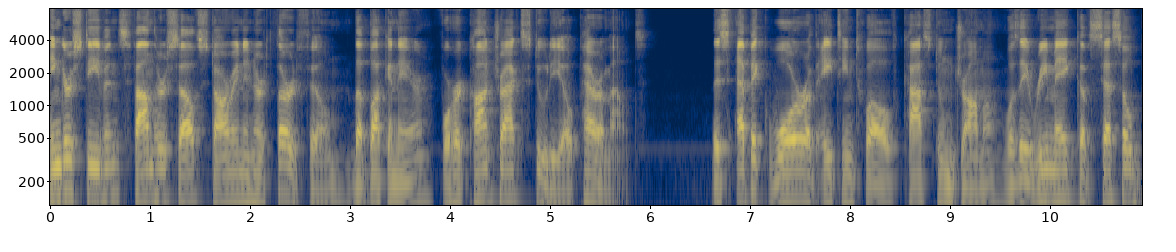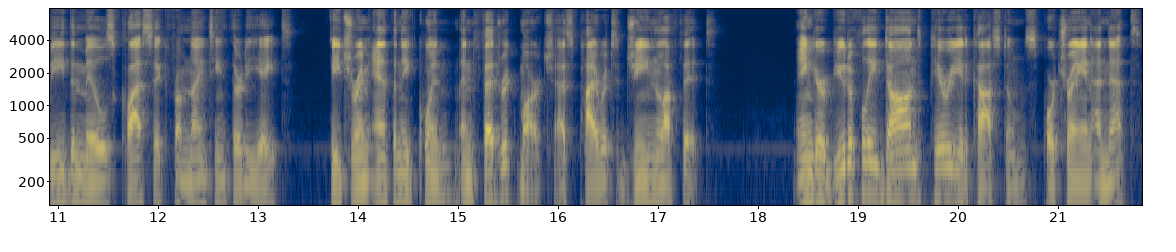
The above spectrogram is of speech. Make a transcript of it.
Inger Stevens found herself starring in her third film, The Buccaneer, for her contract studio Paramount. This epic War of 1812 costume drama was a remake of Cecil B. DeMille's classic from 1938, featuring Anthony Quinn and Fredric March as pirate Jean Lafitte. Inger beautifully donned period costumes portraying Annette,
